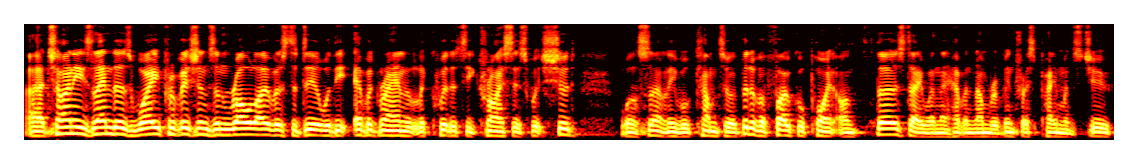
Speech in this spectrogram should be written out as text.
Uh, Chinese lenders weigh provisions and rollovers to deal with the Evergrande liquidity crisis, which should well, certainly will come to a bit of a focal point on Thursday when they have a number of interest payments due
